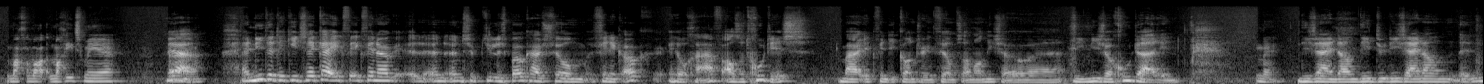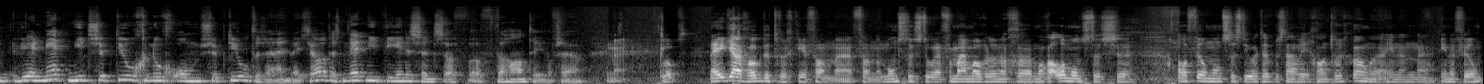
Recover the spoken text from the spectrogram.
Het mag, mag iets meer. Ja. En niet dat ik iets zeg, kijk, ik, vind- ik vind ook een, een subtiele spookhuisfilm vind ik ook heel gaaf, als het goed is. Maar ik vind die Conjuring films allemaal niet zo, eh, niet, niet zo goed daarin. eh, nee. Die zijn, dan, die, die zijn dan eh, weer net niet subtiel genoeg om subtiel te zijn, weet je wel? Dus net niet the innocence of, of the haunting of zo. Klopt. Nee, ik juich ook de terugkeer van, eh, van de monsters toe. En voor mij mogen er nog eh, mogen alle monsters, eh, alle filmmonsters die ooit hebben bestaan, weer gewoon terugkomen in een, in een film.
